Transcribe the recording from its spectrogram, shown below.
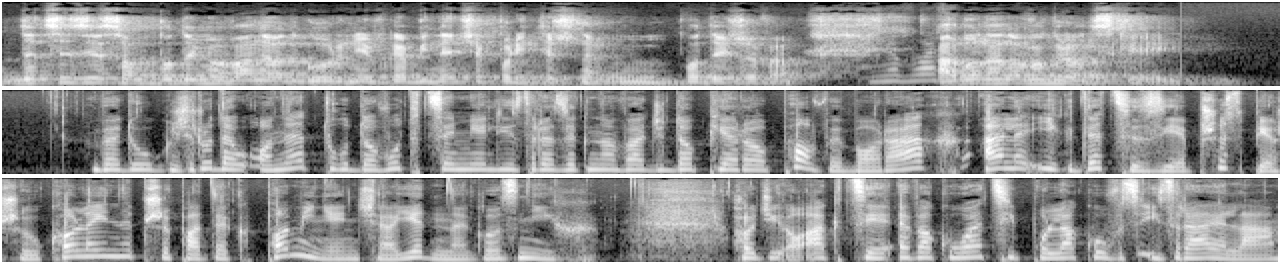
decyzje są podejmowane odgórnie w gabinecie politycznym, podejrzewam, no albo na Nowogrodzkiej. Według źródeł Onetu dowódcy mieli zrezygnować dopiero po wyborach, ale ich decyzję przyspieszył kolejny przypadek pominięcia jednego z nich. Chodzi o akcję ewakuacji Polaków z Izraela.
